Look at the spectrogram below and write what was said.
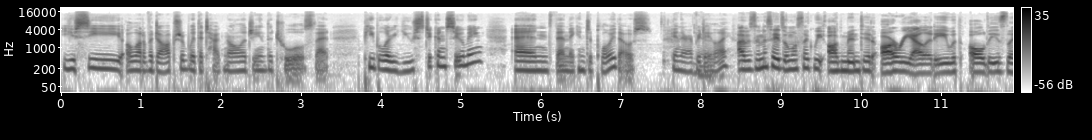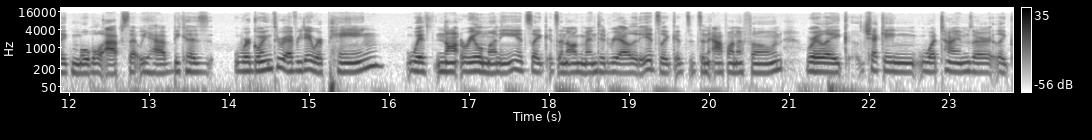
you see a lot of adoption with the technology and the tools that people are used to consuming, and then they can deploy those in their everyday Yeah. life. I was gonna say it's almost like we augmented our reality with all these like mobile apps that we have because we're going through every day. We're paying with not real money. It's like it's an augmented reality. It's like it's it's an app on a phone. We're like checking what times are like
